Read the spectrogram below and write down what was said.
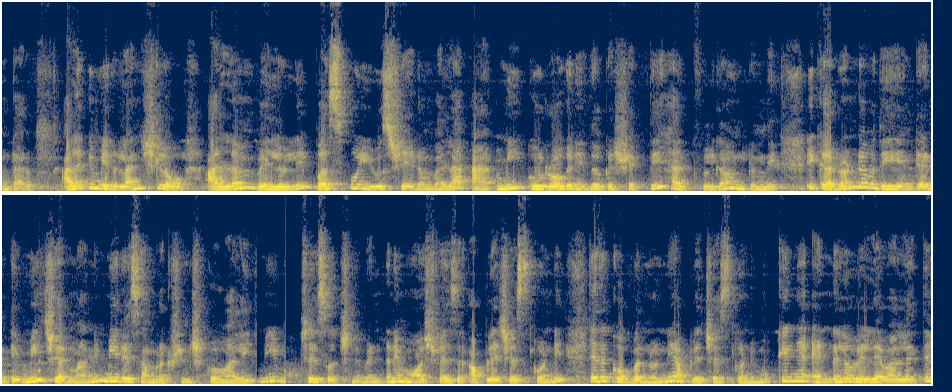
ఉంటారు. అలాగే మీరు లంచ్లో అల్లం వెల్లుల్లి పసుపు యూస్ చేయడం వల్ల మీకు రోగనిరోధక శక్తి హెల్ప్ఫుల్గా ఉంటుంది. ఇక రెండవది ఏంటంటే మీ చర్మాన్ని మీరే సంరక్షించుకోవాలి. మీ చేసి వచ్చిన వెంటనే మాయిశ్చరైజర్ అప్లై చేసుకోండి లేదా కొబ్బరి నూనె అప్లై చేసుకోండి. ముఖ్యంగా ఎండలో వెళ్ళే వాళ్ళైతే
